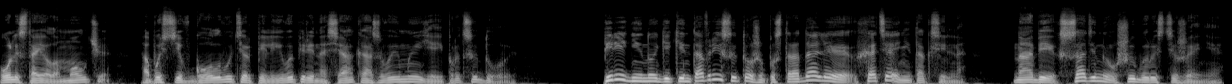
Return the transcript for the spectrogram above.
Оля стояла молча, опустив голову, терпеливо перенося оказываемые ей процедуры. Передние ноги кентаврисы тоже пострадали, хотя и не так сильно. На обеих ссадины, ушибы, растяжения.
